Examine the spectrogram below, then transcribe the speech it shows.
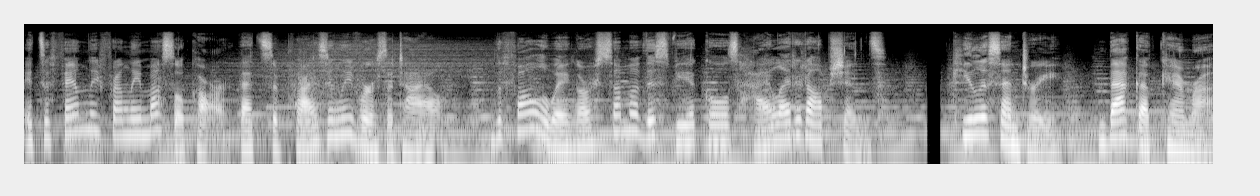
it's a family-friendly muscle car that's surprisingly versatile. The following are some of this vehicle's highlighted options. Keyless entry, backup camera,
